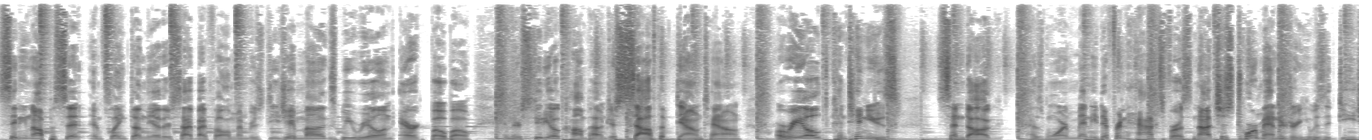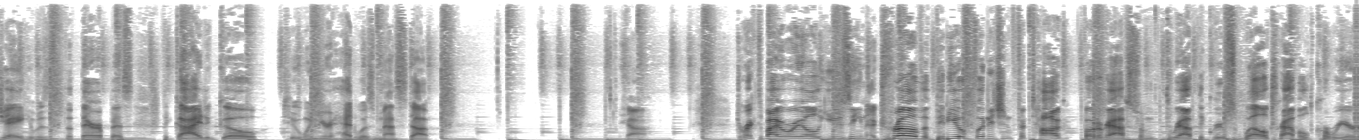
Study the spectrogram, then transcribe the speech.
sitting opposite and flanked on the other side by fellow members DJ Muggs, B-Real, and Eric Bobo in their studio compound just south of downtown. Oriol continues, Sendog has worn many different hats for us, not just tour manager. He was a DJ, he was the therapist, the guy to go to when your head was messed up. Yeah. Directed by Oriol using a trove of video footage and photog- photographs from throughout the group's well traveled career,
